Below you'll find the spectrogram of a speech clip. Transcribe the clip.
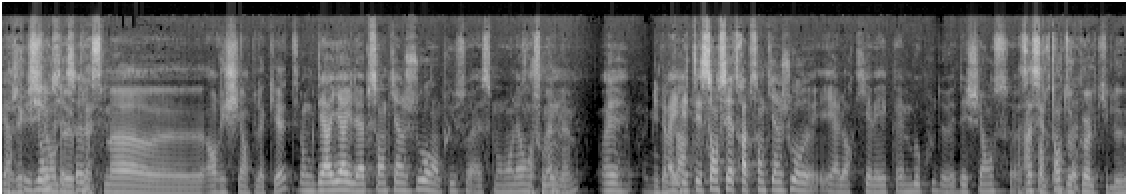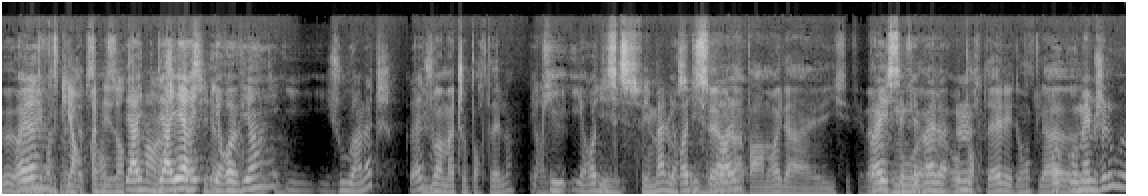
Injection perfusion, de ça plasma euh, enrichi en plaquettes. Donc derrière, il est absent 15 jours en plus. À ce moment-là, on semaines même. Ouais. Oui, mais il Ah, était censé être absent 15 jours, et alors qu'il y avait quand même beaucoup de- d'échéances. Ça, c'est le protocole qui le veut. Ouais, hein, il faut qu'il reprenne les entraînements. Derrière, là, il revient, encore. il, joue un match. Il joue un match au Portel. Et puis il Il redis se fait mal il aussi. Il se fait, voilà, apparemment, il, a, il s'est fait mal, Ouais, au, genou, fait mal. euh, au Mm. Portel. Et donc là, au, au euh, même genou.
